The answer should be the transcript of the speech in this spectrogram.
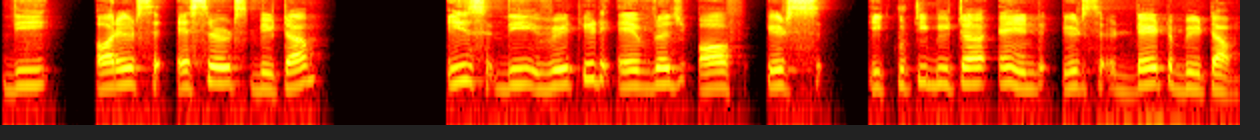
the or its assets beta is the weighted average of its equity beta and its debt beta.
